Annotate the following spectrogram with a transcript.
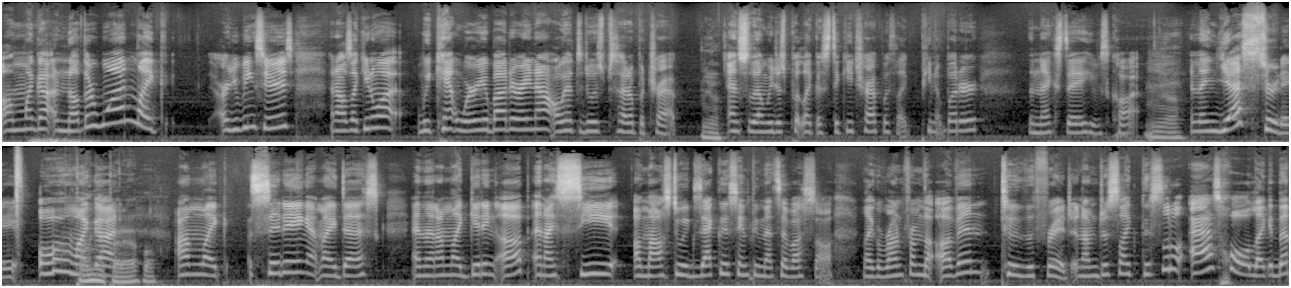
oh my god another one? Like are you being serious? And i was like you know what? We can't worry about it right now. All we have to do is set up a trap. Yeah. and so then we just put like a sticky trap with like peanut butter. The next day he was caught. Yeah. and then yesterday oh my Coño, god i'm like sitting at my desk And then I'm like getting up and I see a mouse do exactly the same thing that Sebas saw. Like run from the oven to the fridge. And I'm just like, this little asshole. Like, then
